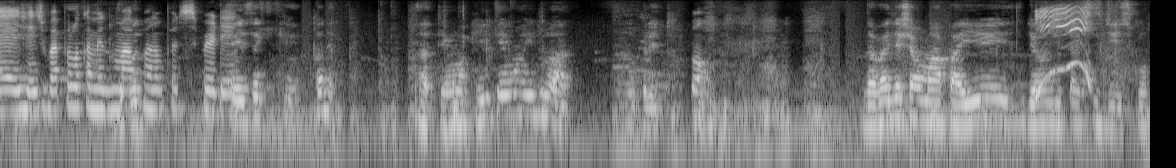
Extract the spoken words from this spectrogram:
É, gente, vai pelo caminho do Eu mapa vou- não per- se perder. Esse aqui. Cadê? Ah, tem um aqui e tem um aí do lado. No preto. Bom, Ainda vai deixar o mapa aí de onde tá esses discos.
